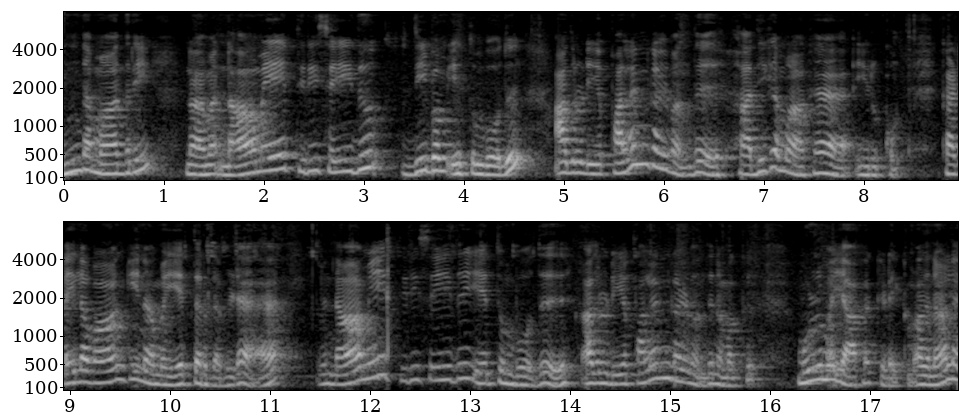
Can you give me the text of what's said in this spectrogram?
இந்த மாதிரி நாம் நாமே திரி செய்து தீபம் ஏற்றும்போது அதனுடைய பலன்கள் வந்து அதிகமாக இருக்கும். கடையில் வாங்கி நாம் ஏற்றுறத விட நாமே திரி செய்து ஏற்றும்போது அதனுடைய பலன்கள் வந்து நமக்கு முழுமையாக கிடைக்கும். அதனால்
